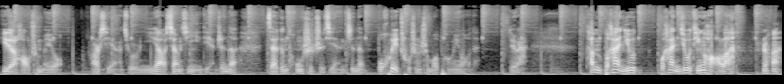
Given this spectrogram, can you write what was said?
一点好处没有。而且啊，就是你要相信一点，真的在跟同事之间，真的不会处成什么朋友的，对吧？他们不害你就不害你就挺好了。是吧？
